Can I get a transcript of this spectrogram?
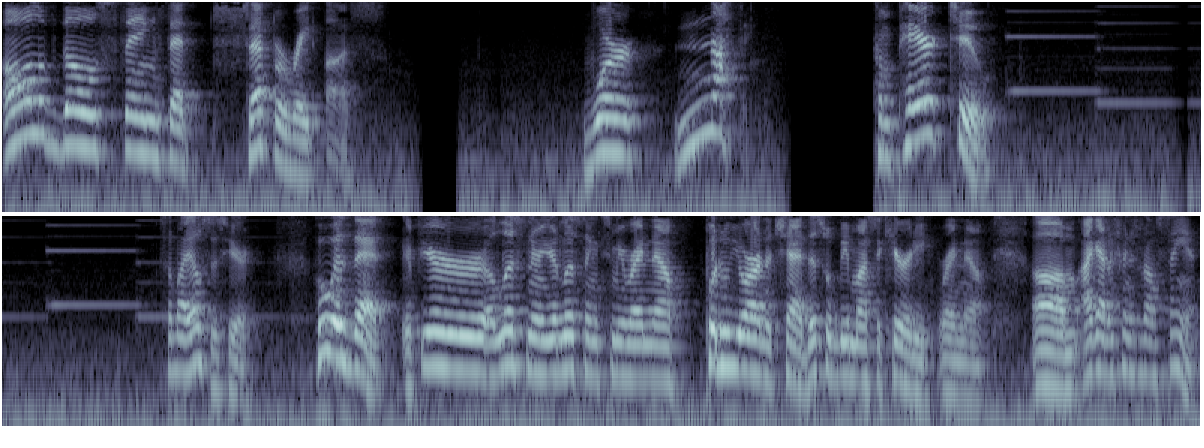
all of those things that separate us were nothing compared to somebody else is here. Who is that? If you're a listener, you're listening to me right now, put who you are in the chat. This will be my security right now. Um, I got to finish what I was saying.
